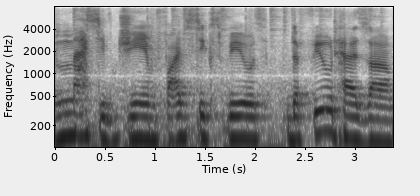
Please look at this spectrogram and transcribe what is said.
massive gym, five six fields. The field has um,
